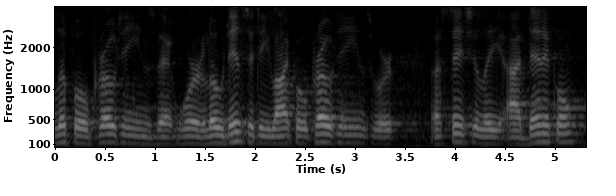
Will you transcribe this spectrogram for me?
lipoproteins that were low density lipoproteins were essentially identical,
